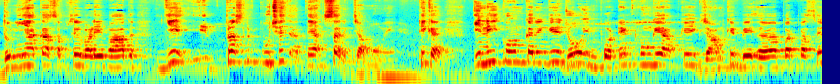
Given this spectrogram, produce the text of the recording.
दुनिया का सबसे बड़े बाद ये प्रश्न पूछे जाते हैं अक्सर एग्जामों में। ठीक है? इन्हीं को हम करेंगे जो इंपॉर्टेंट होंगे आपके एग्ज़ाम के पर्पज से।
